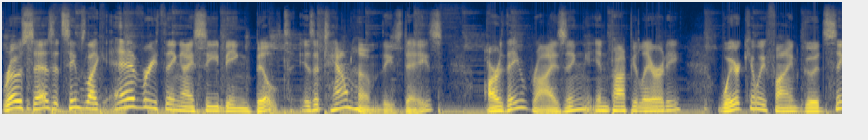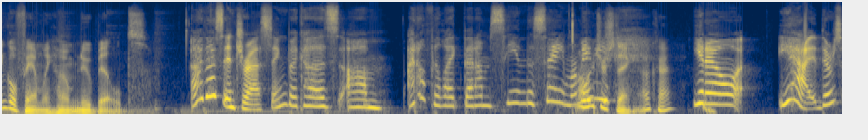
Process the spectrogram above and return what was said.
Rose says, It seems like everything I see being built is a townhome these days. Are they rising in popularity? Where can we find good single family home new builds? Oh, that's interesting because um, I don't feel like that I'm seeing the same. Or Oh, interesting. Okay. You know, yeah, there's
